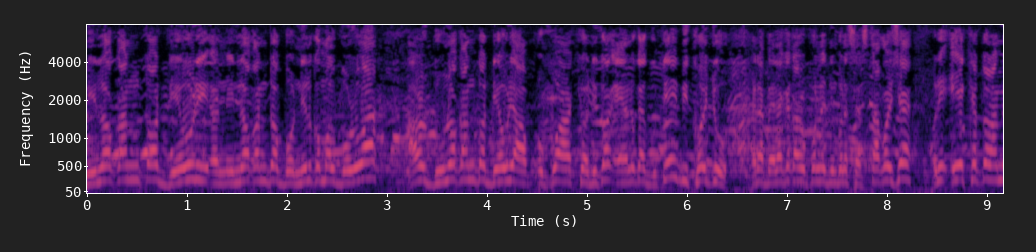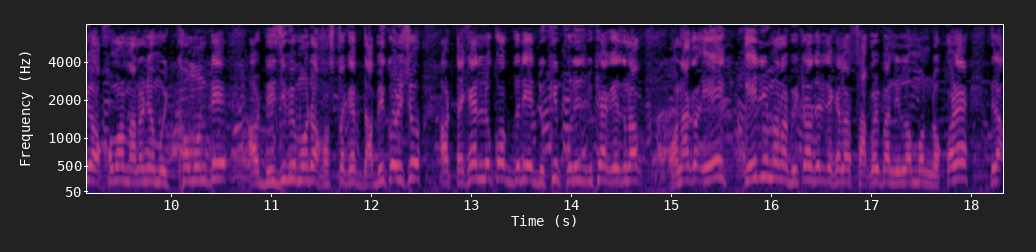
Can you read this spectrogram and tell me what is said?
নীলকান্ত দেউৰী নীলকান্ত নীলকমল বৰুৱা আৰু দুৰ্ণকান্ত দেউৰী উপ আৰক্ষী অধীক্ষক। এওঁলোকে গোটেই বিষয়টো এটা বেলেগ এটা ৰূপলৈ নিবলৈ চেষ্টা কৰিছে। গতিকে এই ক্ষেত্ৰত আমি অসমৰ মাননীয় মুখ্যমন্ত্ৰী আৰু ডি জি পি মহোদয় হস্তক্ষেপ দাবী কৰিছোঁ। আৰু তেখেতলোকক যদি এই দোষী পুলিচ বিষয়াকেইজনক অনাগত এই কেইদিনমানৰ ভিতৰত যদি তেখেতক চাকৰি পৰা নিলম্বন নকৰে তেতিয়া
